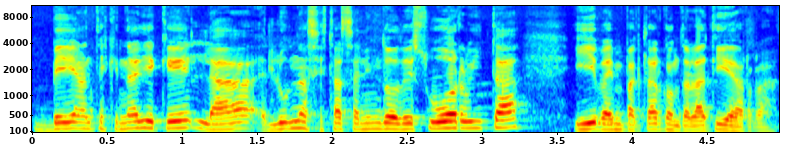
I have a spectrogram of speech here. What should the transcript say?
ve antes que nadie que la luna se está saliendo de su órbita y va a impactar contra la Tierra.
